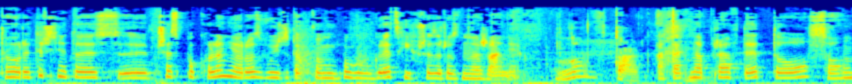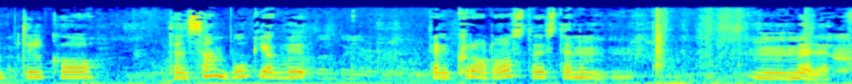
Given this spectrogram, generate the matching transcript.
teoretycznie to jest y, przez pokolenia rozwój, że tak powiem, bogów greckich przez rozmnażanie. No tak. A tak naprawdę to są tylko ten sam Bóg, jakby ten Kronos to jest ten mm, Melech.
